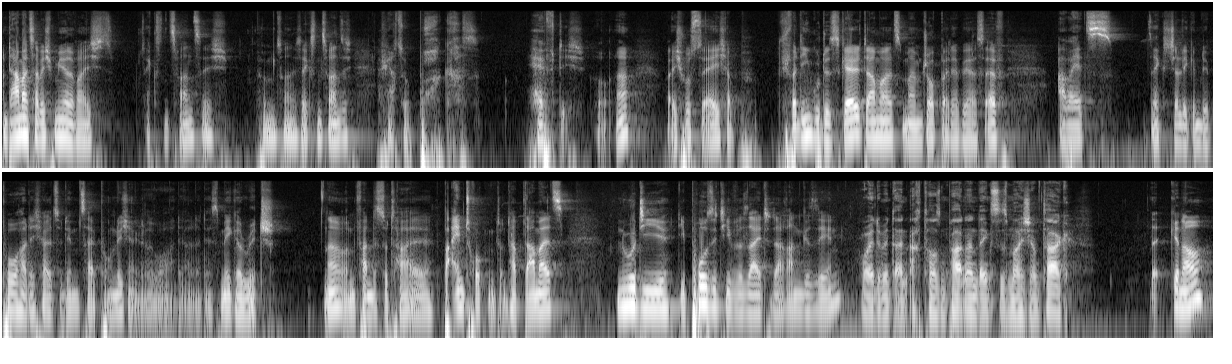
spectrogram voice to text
Und damals habe ich mir, da war ich 26, 25, 26, habe ich gedacht so, boah, krass, heftig. So, ne? Weil ich wusste, ey, ich, hab, ich verdiene gutes Geld damals in meinem Job bei der BASF, aber jetzt sechsstellig im Depot hatte ich halt zu dem Zeitpunkt nicht. Und ich dachte, boah, der, der ist mega rich. Ne? Und fand es total beeindruckend und habe damals nur die, die positive Seite daran gesehen. Heute mit deinen 8000 Partnern denkst du, das mache ich am Tag. Äh, Genau,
